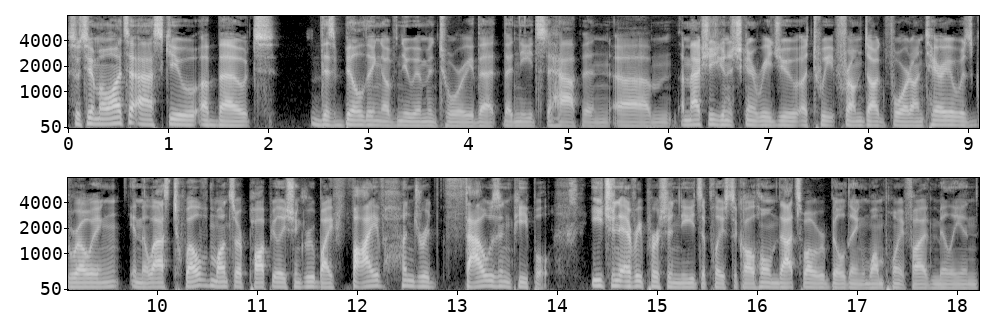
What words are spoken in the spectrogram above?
So Tim, I wanted to ask you about this building of new inventory that that needs to happen. Um, I'm actually gonna, just going to read you a tweet from Doug Ford. Ontario is growing. In the last 12 months, our population grew by 500,000 people. Each and every person needs a place to call home. That's why we're building 1.5 million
